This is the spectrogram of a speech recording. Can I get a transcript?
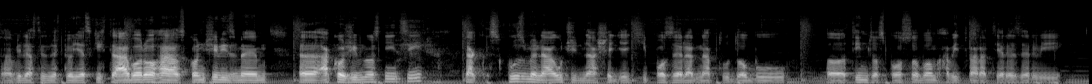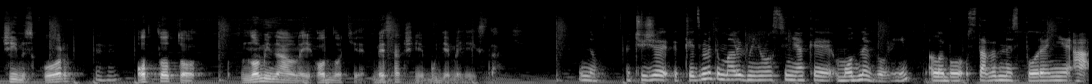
vyrastli sme v pionierských táboroch a skončili sme e, ako živnostníci. Tak skúsme naučiť naše deti pozerať na tú dobu e, týmto spôsobom a vytvárať tie rezervy čím skôr. Uh-huh. O toto v nominálnej hodnote mesačne bude menej stať. No, čiže keď sme tu mali v minulosti nejaké modné vlny, alebo stavebné sporenie a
